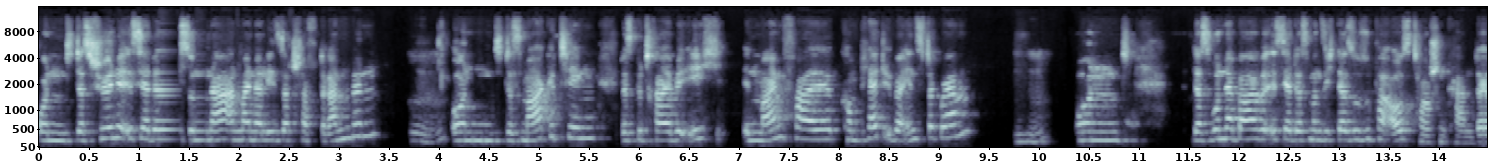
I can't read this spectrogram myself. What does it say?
Und das Schöne ist ja, dass ich so nah an meiner Leserschaft dran bin. Mhm. Und das Marketing, das betreibe ich in meinem Fall komplett über Instagram. Mhm. Und das Wunderbare ist ja, dass man sich da so super austauschen kann. Da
